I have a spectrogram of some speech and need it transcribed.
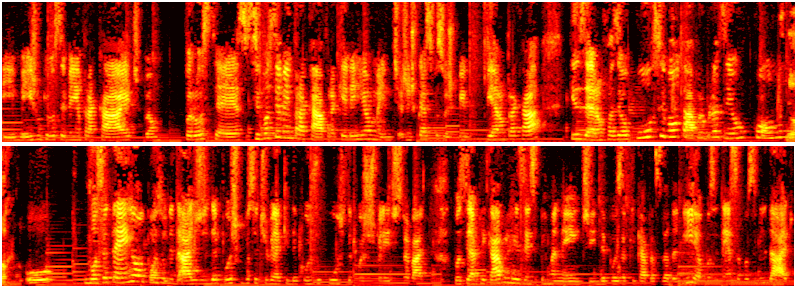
E mesmo que você venha para cá, é tipo, é um processo. Se você vem para cá para querer realmente, a gente conhece pessoas que vieram para cá, quiseram fazer o curso e voltar para o Brasil como o você tem a oportunidade de depois que você tiver aqui, depois do curso, depois da experiência de trabalho, você aplicar para residência permanente e depois aplicar para cidadania, você tem essa possibilidade.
